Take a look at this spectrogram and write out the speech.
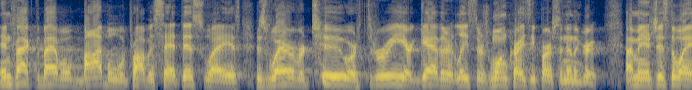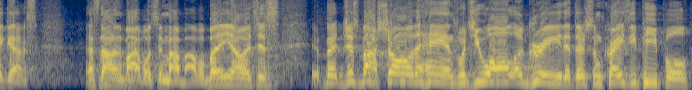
in fact the bible, bible would probably say it this way is, is wherever two or three are gathered at least there's one crazy person in the group i mean it's just the way it goes that's not in the Bible, it's in my Bible. But you know, it's just, but just by show of the hands, would you all agree that there's some crazy people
